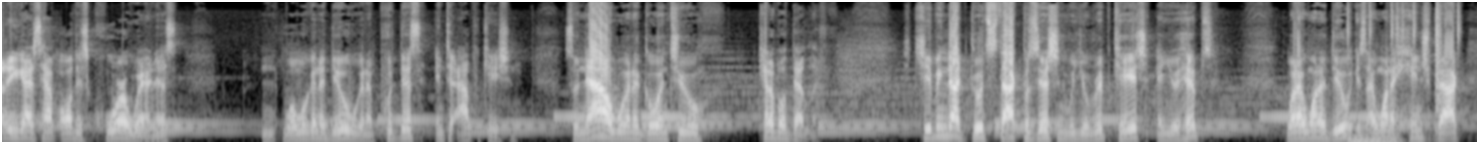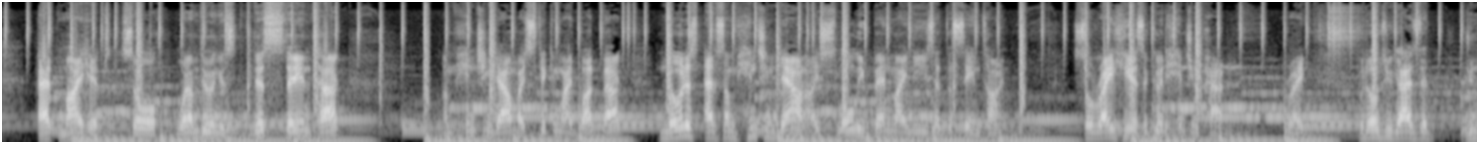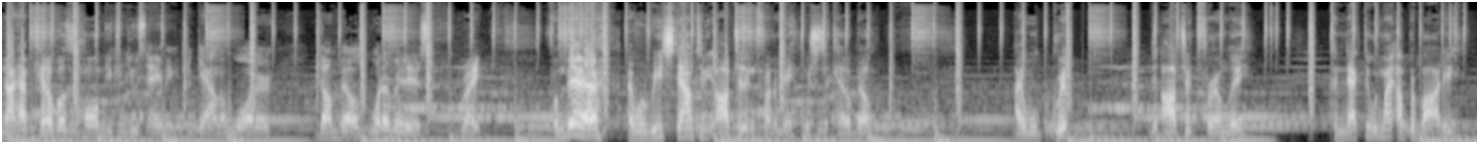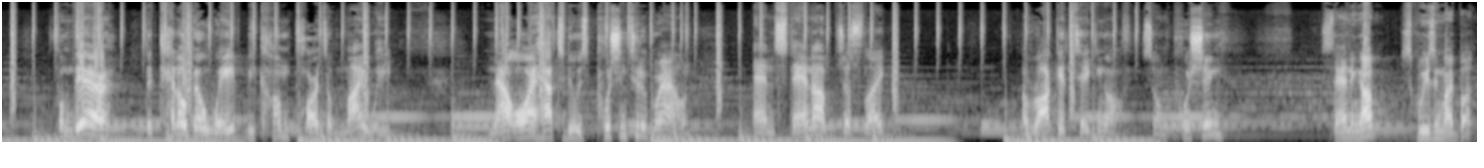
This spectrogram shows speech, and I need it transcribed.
now that you guys have all this core awareness, what we're gonna do, we're gonna put this into application. So now we're gonna go into kettlebell deadlift. Keeping that good stack position with your rib cage and your hips, what I wanna do is I wanna hinge back at my hips. So what I'm doing is this stay intact. I'm hinging down by sticking my butt back. Notice as I'm hinging down, I slowly bend my knees at the same time. So right here is a good hinging pattern, right? For those of you guys that do not have kettlebells at home, you can use anything, a gallon of water, dumbbells, whatever it is, right? From there, I will reach down to the object in front of me, which is a kettlebell. I will grip the object firmly, connect it with my upper body. From there, the kettlebell weight become parts of my weight. Now all I have to do is push into the ground and stand up just like a rocket taking off. So I'm pushing, standing up, squeezing my butt.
